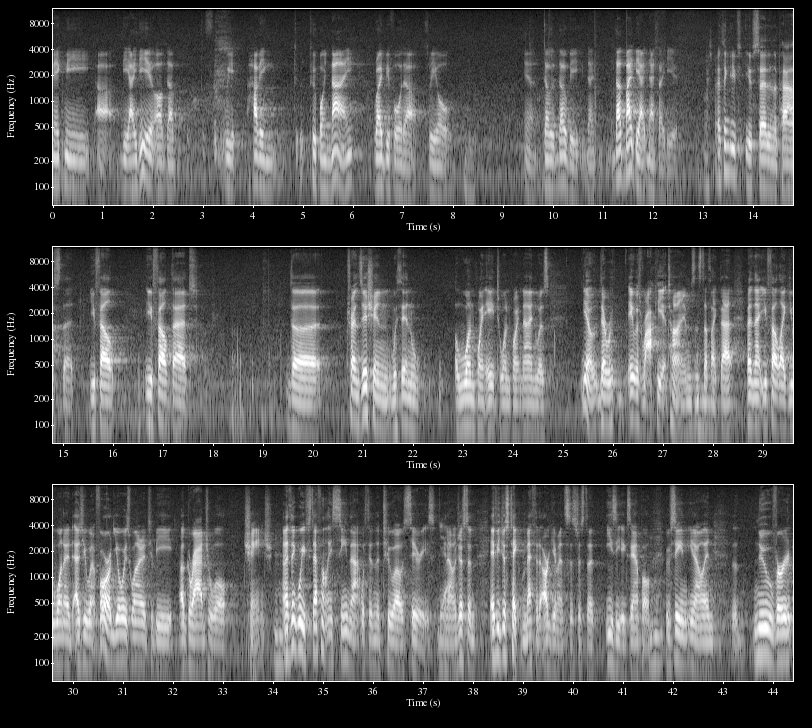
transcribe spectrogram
make me uh, the idea of the we having 2.9 right before the 3.0. Yeah, that that would be that, that might be a nice idea. I think you've, you've said in the past that you felt, you felt that the transition within a 1.8 to 1.9 was, you know, there were, it was rocky at times and stuff like that, but that you felt like you wanted, as you went forward, you always wanted it to be a gradual change. Mm-hmm. And I think we've definitely seen that within the 2.0 series. You know, just a, if you just take method arguments as just an easy example, mm-hmm. we've seen, you know, in new ver,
